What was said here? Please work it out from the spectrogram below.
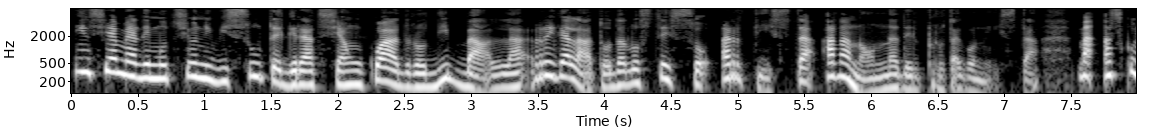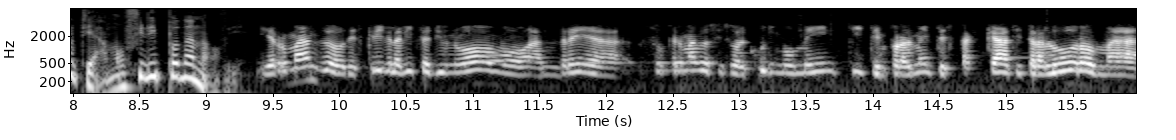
insieme alle emozioni vissute grazie a un quadro di balla regalato dallo stesso artista alla nonna del protagonista. Ma ascoltiamo Filippo Danovi. Il romanzo descrive la vita di un uomo, Andrea, soffermandosi su alcuni momenti temporalmente staccati tra loro, ma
